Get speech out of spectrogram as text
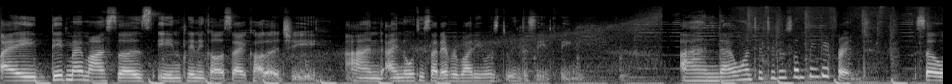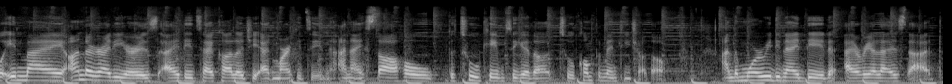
I did my master's in clinical psychology and I noticed that everybody was doing the same thing. And I wanted to do something different. So in my undergrad years, I did psychology and marketing and I saw how the two came together to complement each other. And the more reading I did, I realized that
